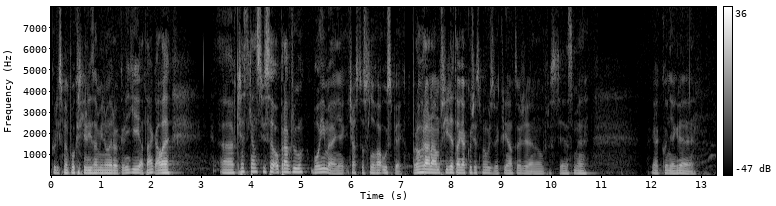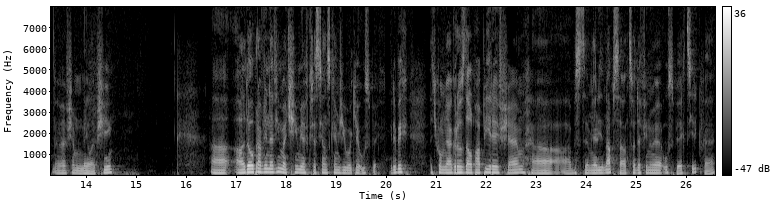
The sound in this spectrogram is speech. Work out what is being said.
kolik jsme pokřili za minulý rok lidí a tak, ale Eh, v křesťanství se opravdu bojíme často slova úspěch. Prohra nám přijde tak, jako že jsme už zvykli na to, že no, prostě jsme jako někde ve všem nejlepší. A, ale doopravdy nevíme, čím je v křesťanském životě úspěch. Kdybych teď nějak rozdal papíry všem, a, abyste měli napsat, co definuje úspěch církve,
